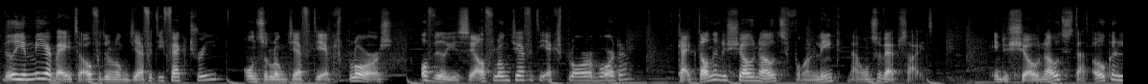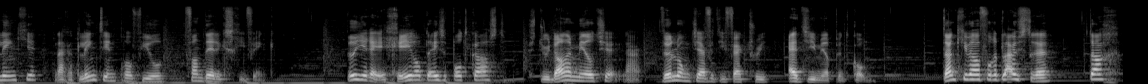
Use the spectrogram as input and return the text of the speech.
Wil je meer weten over de Longevity Factory, onze Longevity Explorers of wil je zelf Longevity Explorer worden? Kijk dan in de show notes voor een link naar onze website. In de show notes staat ook een linkje naar het LinkedIn profiel van Dirk Schievink. Wil je reageren op deze podcast? Stuur dan een mailtje naar thelongevityfactory@gmail.com. Dankjewel voor het luisteren. Dag!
